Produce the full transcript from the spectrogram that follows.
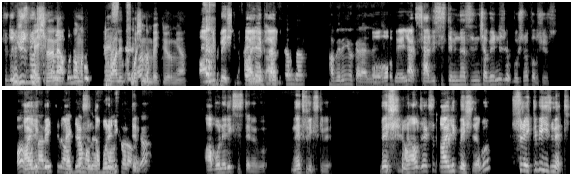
şurada 100 bin 5 kişi lira ne? abone Ama tuvalet başında mı bekliyorum ya? Aylık 5 lira. Aylık aylık. haberin yok herhalde. Oho beyler servis sisteminden sizin hiç haberiniz yok. Boşuna konuşuyoruz. Oğlum Aylık onlar 5 lira alacaksın alıyor, abonelik sistemi. alıyor. Abonelik sistemi bu. Netflix gibi. 5 lira alacaksın aylık 5 lira bu. Sürekli bir hizmet.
